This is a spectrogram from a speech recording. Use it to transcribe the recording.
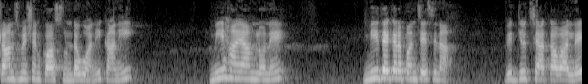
ట్రాన్స్మిషన్ కాస్ట్ ఉండవు అని కానీ మీ హయాంలోనే మీ దగ్గర పనిచేసిన విద్యుత్ శాఖ వాళ్ళే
